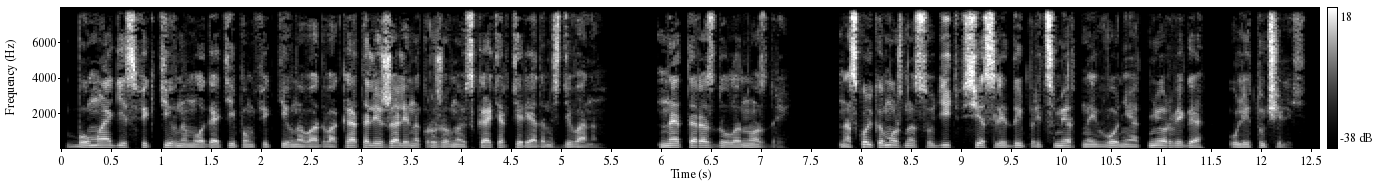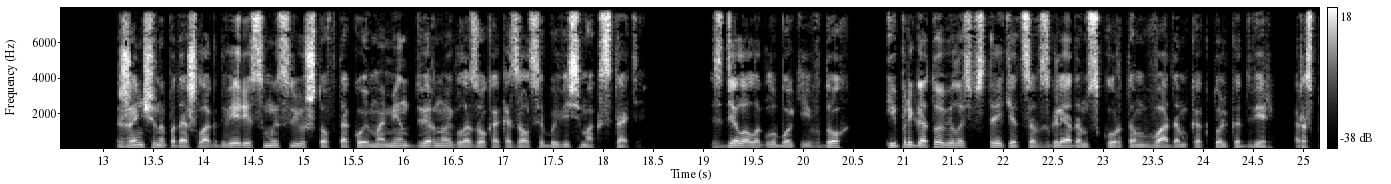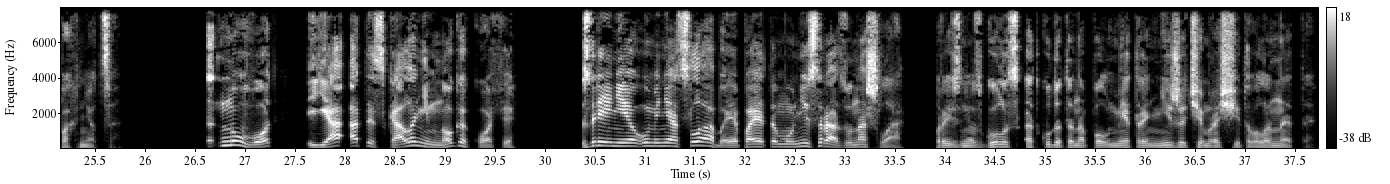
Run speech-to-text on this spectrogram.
Бумаги с фиктивным логотипом фиктивного адвоката лежали на кружевной скатерти рядом с диваном. Нетта раздула ноздри. Насколько можно судить, все следы предсмертной вони от Нервига улетучились. Женщина подошла к двери с мыслью, что в такой момент дверной глазок оказался бы весьма кстати. Сделала глубокий вдох и приготовилась встретиться взглядом с Куртом Вадом, как только дверь распахнется. «Ну вот, я отыскала немного кофе. Зрение у меня слабое, поэтому не сразу нашла», произнес голос откуда-то на полметра ниже, чем рассчитывала Нетта.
